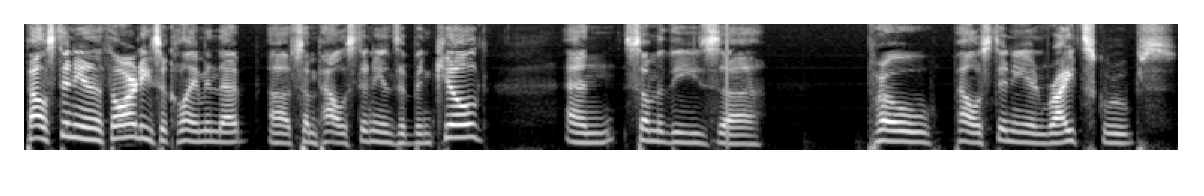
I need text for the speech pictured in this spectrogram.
Palestinian authorities are claiming that uh, some Palestinians have been killed, and some of these uh, pro Palestinian rights groups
